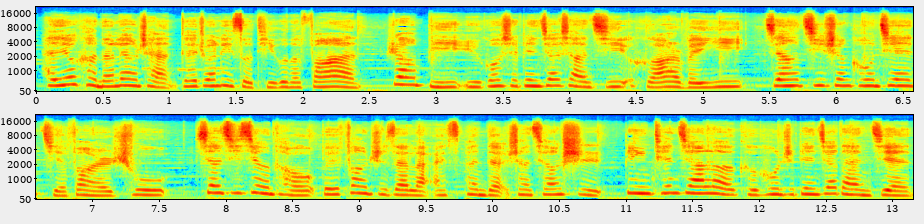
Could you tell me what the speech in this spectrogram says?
很有可能量产该专利所提供的方案，让笔与光学变焦相机合二为一，将机身空间解放而出。相机镜头被放置在了 S Pen 的上腔室，并添加了可控制变焦的按键。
